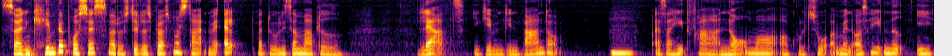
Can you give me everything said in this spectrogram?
Så en kæmpe proces, hvor du stillede spørgsmålstegn ved alt, hvad du ligesom var blevet lært igennem din barndom. Mm. Altså helt fra normer og kultur, men også helt ned i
